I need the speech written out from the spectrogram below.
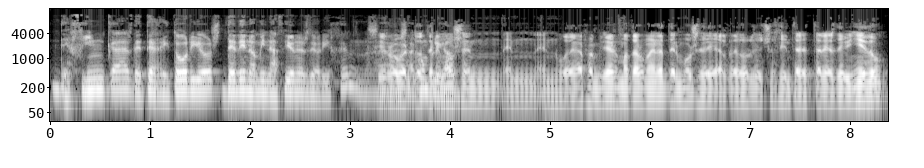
de fincas, de territorios, de denominaciones de origen. Sí, eh, Roberto, tenemos en, en, en Bodegas Familiares Mataromera tenemos eh, alrededor de 800 hectáreas de viñedo,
